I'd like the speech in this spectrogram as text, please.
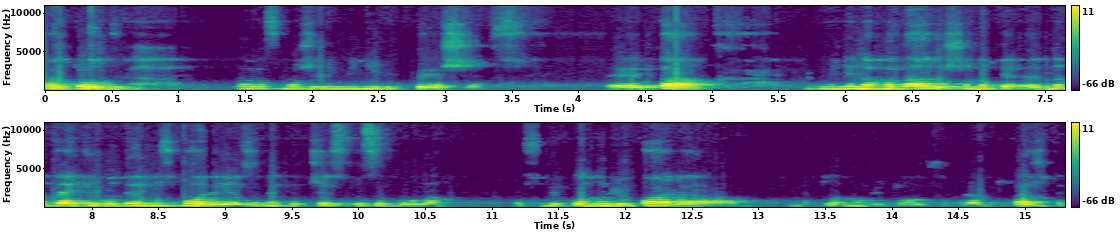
Так, добре. Зараз, може, він мені відпише. Е, так, мені нагадали, що на, на третю годину збори я за них чисто забула. Я собі планую пари, а не планую того, що треба. Кажете,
